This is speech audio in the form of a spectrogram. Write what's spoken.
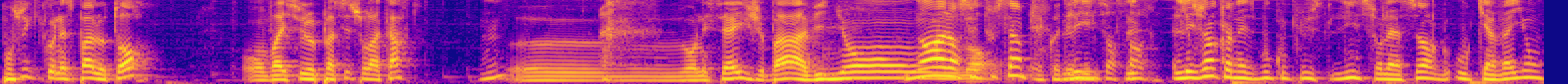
Pour ceux qui ne connaissent pas le Thor, on va essayer de le placer sur la carte. Hmm. Euh, on essaye, je sais pas, Avignon. Non, alors c'est tout simple. Les, les gens connaissent beaucoup plus l'île sur la Sorgue ou Cavaillon.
